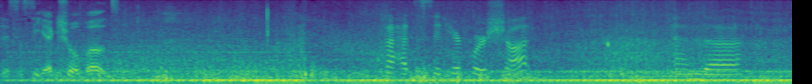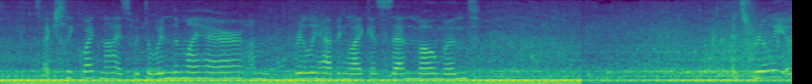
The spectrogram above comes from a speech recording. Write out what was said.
This is the actual boat. I had to sit here for a shot. And uh, it's actually quite nice with the wind in my hair. I'm really having like a zen moment. It's really a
